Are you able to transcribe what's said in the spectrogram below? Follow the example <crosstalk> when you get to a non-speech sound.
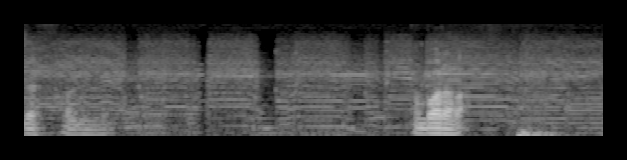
Zé foda, Então bora lá.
